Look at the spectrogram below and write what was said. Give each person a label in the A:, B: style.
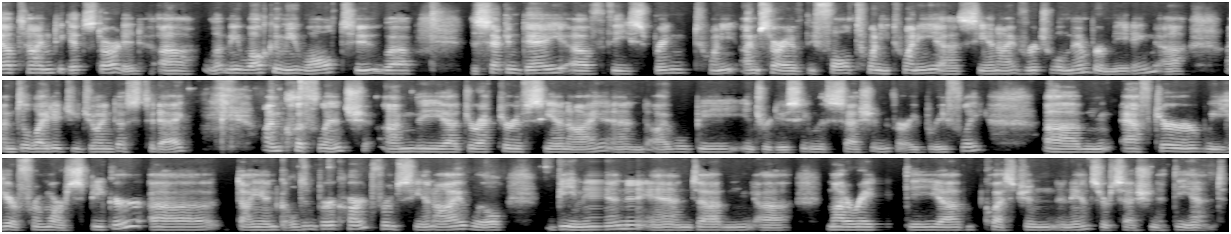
A: about time to get started. Uh, let me welcome you all to uh, the second day of the spring 20, I'm sorry, of the fall 2020 uh, CNI virtual member meeting. Uh, I'm delighted you joined us today. I'm Cliff Lynch. I'm the uh, director of CNI and I will be introducing this session very briefly. Um, after we hear from our speaker, uh, Diane Goldenberg Hart from CNI will beam in and um, uh, moderate the uh, question and answer session at the end.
